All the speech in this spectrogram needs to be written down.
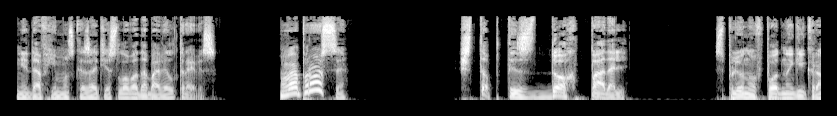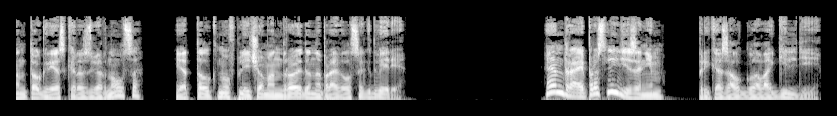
не дав ему сказать и слова, добавил Трэвис. «Вопросы?» «Чтоб ты сдох, падаль!» Сплюнув под ноги, Крантог резко развернулся и, оттолкнув плечом андроида, направился к двери. «Эндрай, проследи за ним», — приказал глава гильдии.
